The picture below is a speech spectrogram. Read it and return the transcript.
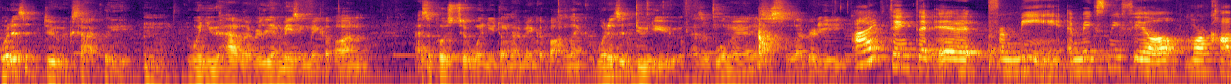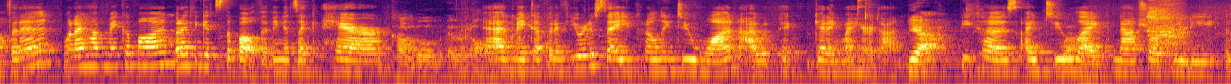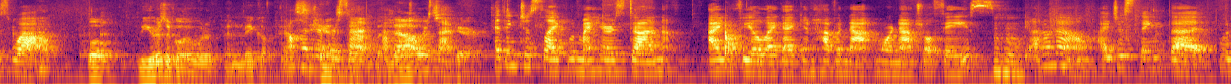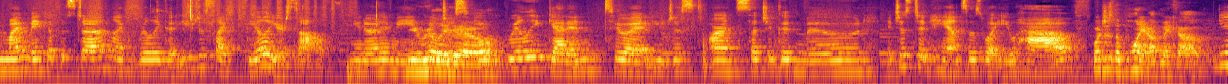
What does it do exactly mm, when you have a really amazing makeup on as opposed to when you don't have makeup on? Like, what does it do to you as a woman, as a celebrity? I think that it, for me, it makes me feel more confident when I have makeup on, but I think it's the both. I think it's like hair Combo of it all. and makeup, but if you were to say you can only do one, I would pick getting my hair done. Yeah. Because I do Wow. like natural beauty as well. Well, years ago it would have been makeup A hands, hundred hands down, percent. but a now hundred it's percent. hair. I think just like when my hair is done, I feel like I can have a nat more natural face. Mm-hmm. I don't know. I just think that when my makeup is done, like really good, you just like feel yourself. You know what I mean? You really just, do. You really get into it. You just are in such a good mood. It just enhances what you have. Which is the point of makeup. Yeah.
